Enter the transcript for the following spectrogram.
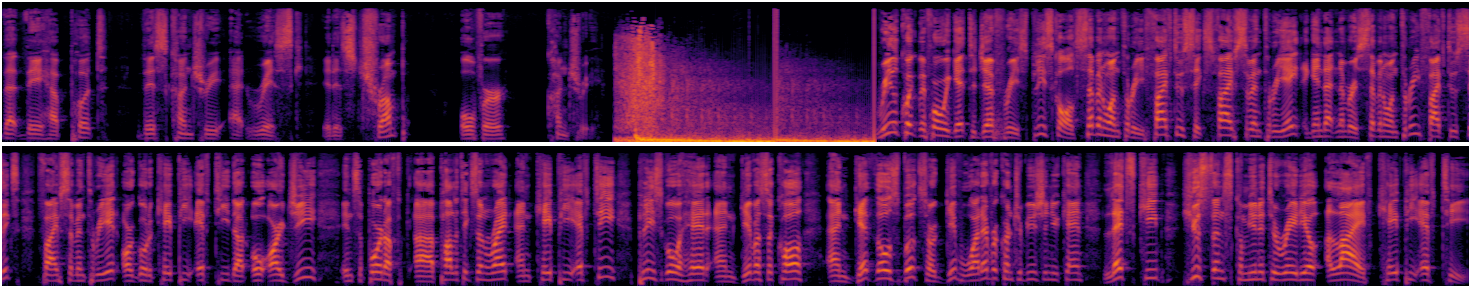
that they have put this country at risk. It is Trump over country. Real quick before we get to Jeff Reese, please call 713 526 5738. Again, that number is 713 526 5738 or go to kpft.org in support of uh, Politics Done Right and KPFT. Please go ahead and give us a call and get those books or give whatever contribution you can. Let's keep Houston's community radio alive. KPFT.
